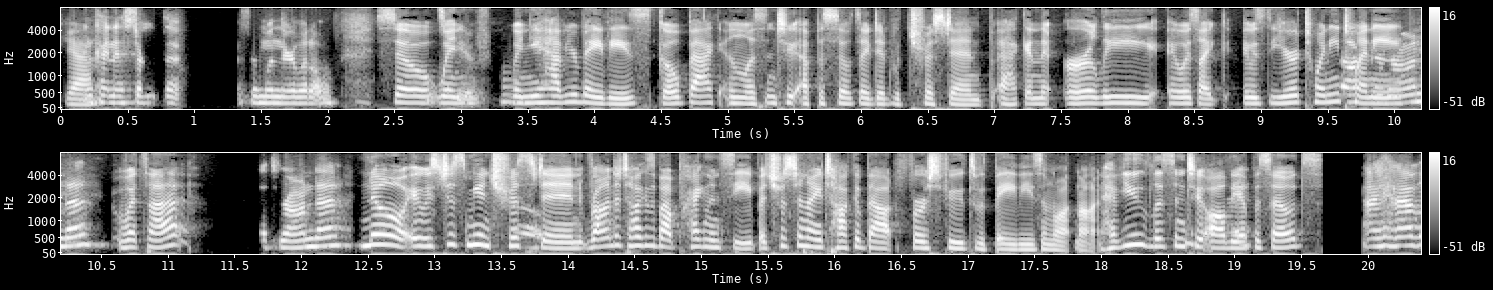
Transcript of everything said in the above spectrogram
yeah. and kind of start the from when they're little. So it's when beautiful. when you have your babies, go back and listen to episodes I did with Tristan back in the early. It was like it was the year 2020. Rhonda? What's that? That's Rhonda? No, it was just me and Tristan. Oh. Rhonda talks about pregnancy, but Tristan and I talk about first foods with babies and whatnot. Have you listened to all the episodes? I have.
